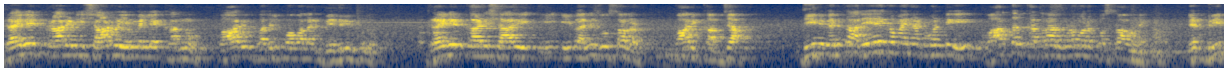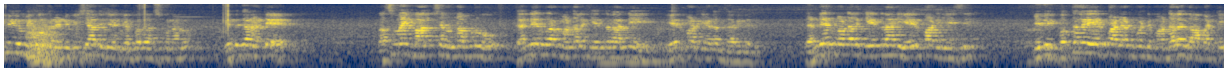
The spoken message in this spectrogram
గ్రైనేట్ కారిడి షాడో ఎమ్మెల్యే కన్ను వారి వదిలిపోవాలని బెదిరింపులు. గ్రైనేట్ కాడి షారి ఇవన్నీ చూస్తున్నాడు వారి కబ్జా. దీని వెనుక అనేకమైనటువంటి వార్తలు కథనాలు కూడా మనకు వస్తూ ఉన్నాయి. నేను బ్రీఫ్గా మీకు ఒక రెండు విషయాలు నేను చెప్పదలుచుకున్నాను. ఎందుకనంటే రసమై బాలకృష్ణ ఉన్నప్పుడు గన్నేరువారి మండల కేంద్రాన్ని ఏర్పాటు చేయడం జరిగింది. గన్నేరు మండల కేంద్రాన్ని ఏర్పాటు చేసి ఇది కొత్తగా ఏర్పడినటువంటి మండలం కాబట్టి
